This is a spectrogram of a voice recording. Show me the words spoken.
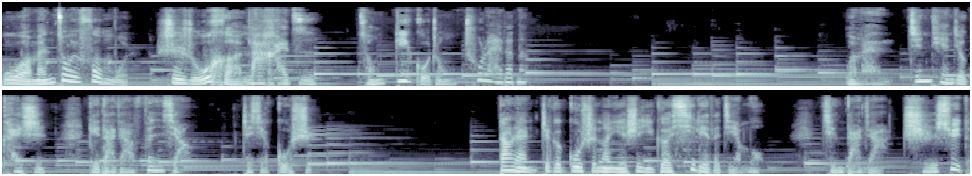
我们作为父母是如何拉孩子从低谷中出来的呢？我们今天就开始给大家分享这些故事。当然，这个故事呢也是一个系列的节目，请大家持续的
